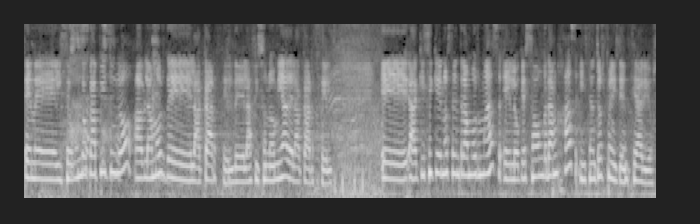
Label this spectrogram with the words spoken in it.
en el segundo capítulo, hablamos de la cárcel, de la fisonomía de la cárcel. Eh, aquí sí que nos centramos más en lo que son granjas y centros penitenciarios.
